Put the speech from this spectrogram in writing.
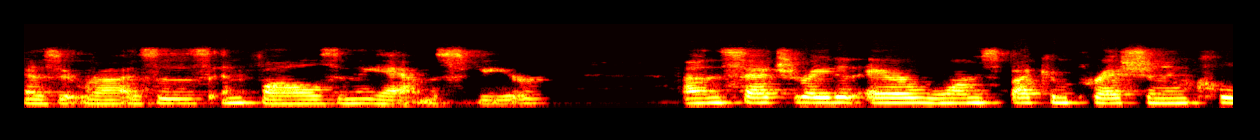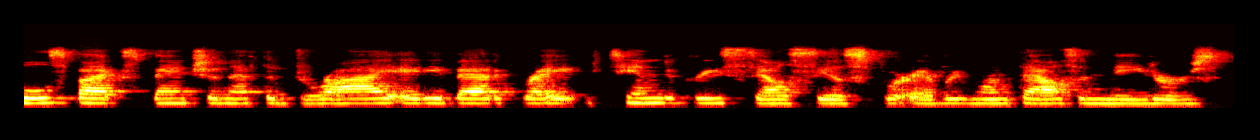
as it rises and falls in the atmosphere. Unsaturated air warms by compression and cools by expansion at the dry adiabatic rate of 10 degrees Celsius for every 1,000 meters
